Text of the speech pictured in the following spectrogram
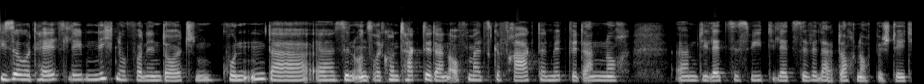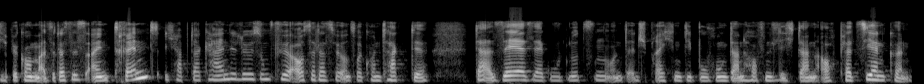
diese Hotels leben nicht nur von den deutschen Kunden. Da äh, sind unsere Kontakte dann oftmals gefragt, damit wir dann noch ähm, die letzte Suite, die letzte Villa doch noch bestätigt bekommen. Also das ist ein Trend. Ich habe da keine Lösung für, außer dass wir unsere Kontakte da sehr, sehr gut nutzen und entsprechend die Buchung dann hoffentlich dann auch platzieren können.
